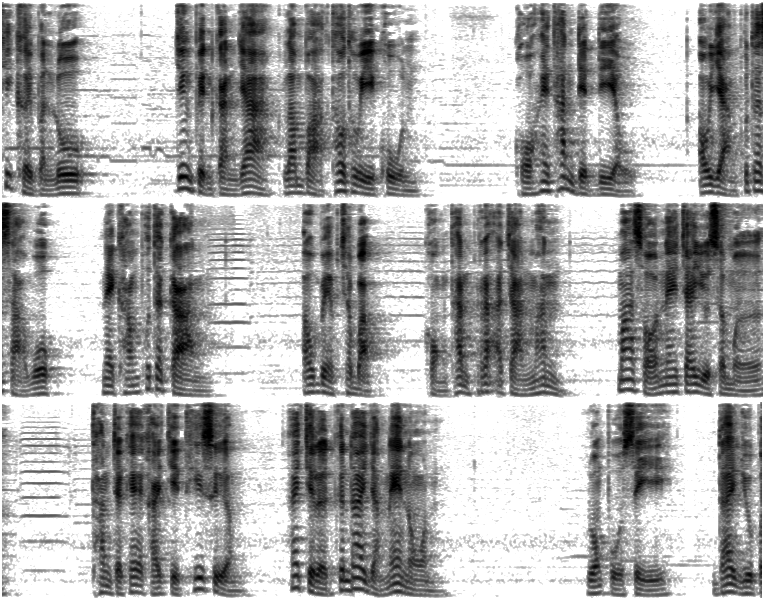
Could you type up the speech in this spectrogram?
ที่เคยบรรลุ ยิ่งเป็นการยากลำบากเท่าทวีคูณ ขอให้ท่านเด็ดเดี่ยว เอาอย่างพุทธสาวกในครั้งพุทธกาลเอาแบบฉบับของท่านพระอาจารย์มั่น มาสอนในใจอยู่เสมอ ท่านจะแก้ไขจิตที่เสื่อมให้เจริญขึ้นได้อย่างแน่นอน หลวงปู่ศรีได้อยู่ป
